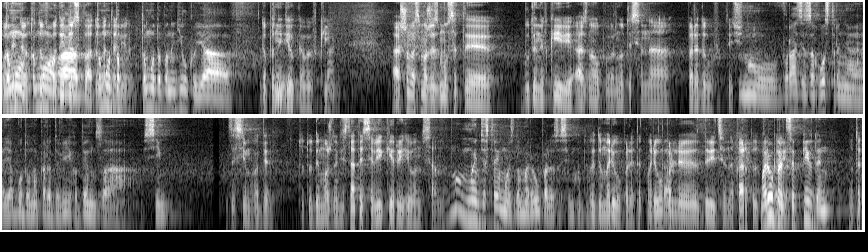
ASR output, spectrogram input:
до- хто входить до складу тому, батальйону? тому до понеділку я в До Києві. понеділка ви в Києві. А що вас може змусити бути не в Києві, а знову повернутися на передову фактично? Ну, в разі загострення я буду на передовій годин за сім. За 7 годин. То туди можна дістатися, в який регіон саме? Ну, ми дістаємось до Маріуполя за сім годин. Ви до Маріуполя. Так Маріуполь, е, дивіться на карту. Маріуполь це південь, Ну так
